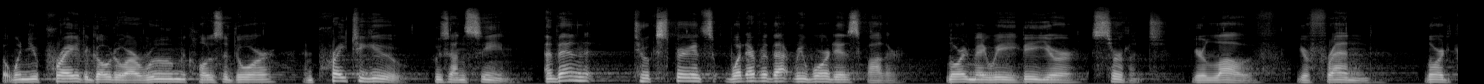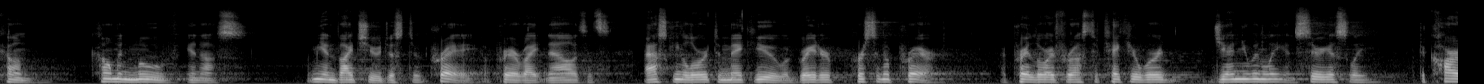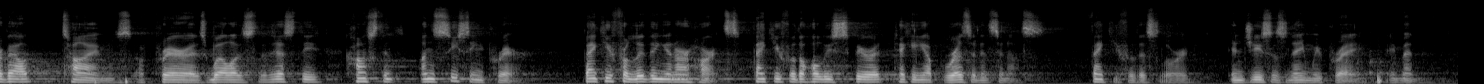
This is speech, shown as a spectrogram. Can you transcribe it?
But when you pray to go to our room, to close the door, and pray to you who's unseen, and then to experience whatever that reward is, Father. Lord, may we be your servant, your love, your friend. Lord, come. Come and move in us. Let me invite you just to pray a prayer right now as it's asking the Lord to make you a greater person of prayer. I pray, Lord, for us to take your word genuinely and seriously, to carve out times of prayer as well as just the constant, unceasing prayer. Thank you for living in our hearts. Thank you for the Holy Spirit taking up residence in us. Thank you for this, Lord. In Jesus' name we pray. Amen.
